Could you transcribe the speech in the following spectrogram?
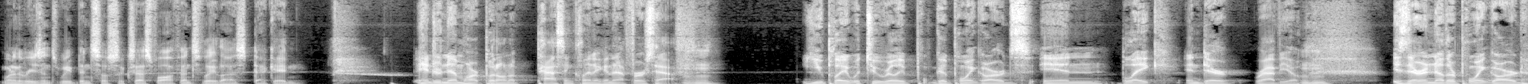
one of the reasons we've been so successful offensively last decade. Andrew Nembhard put on a passing clinic in that first half. Mhm. You played with two really p- good point guards in Blake and Derek Raivio. Mhm. Is there another point guard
